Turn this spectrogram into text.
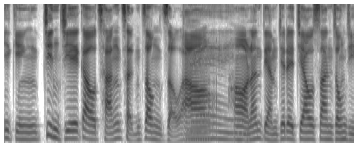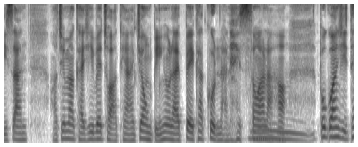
已经进阶到长城纵走啊！吼，咱踮即个焦山、终极山，吼，即马开始要带听众朋友来爬较困难的山啦！吼、嗯，不管是体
